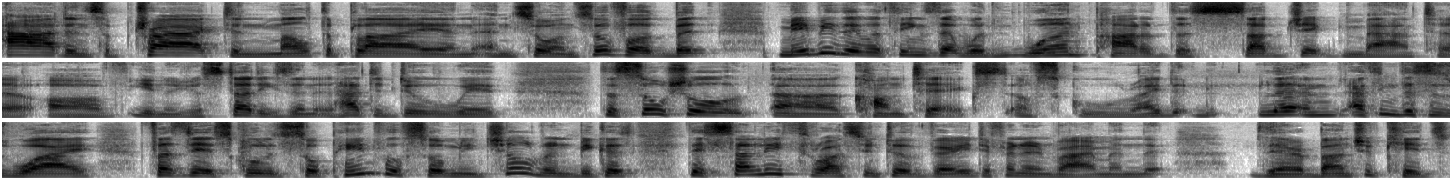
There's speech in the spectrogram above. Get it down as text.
add and subtract and multiply and, and so on and so forth. But maybe there were things that were, weren't part of the subject matter of you know your studies, and it had to do with the social uh, context of school, right? And I think this is why first day of school is so painful for so many children because they're suddenly thrust into a very different environment there are a bunch of kids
